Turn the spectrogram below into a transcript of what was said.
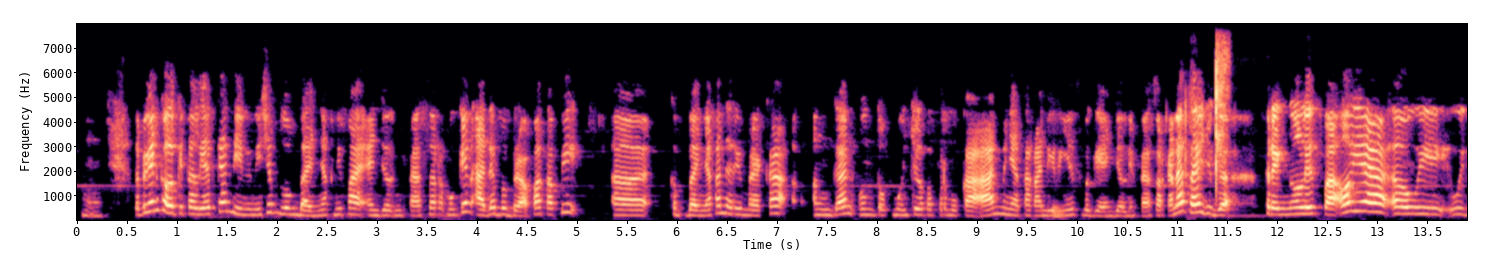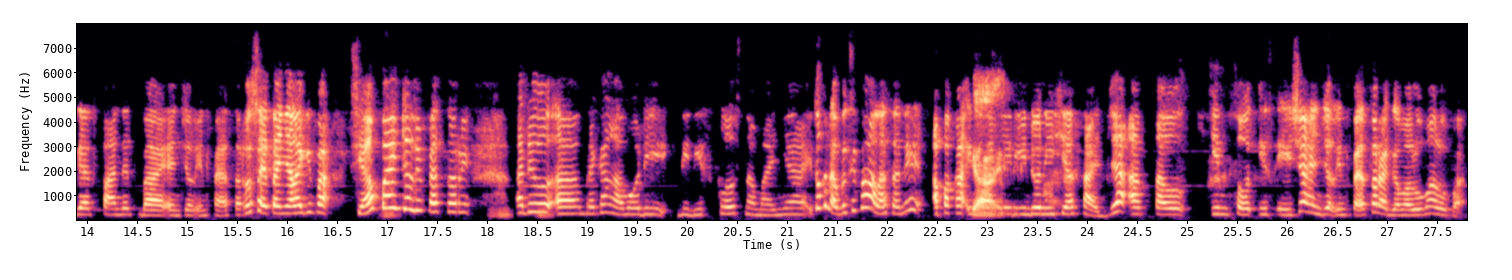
Hmm. Tapi kan kalau kita lihat kan di Indonesia belum banyak nih Pak angel investor. Mungkin ada beberapa tapi uh, kebanyakan dari mereka enggan untuk muncul ke permukaan menyatakan hmm. dirinya sebagai angel investor. Karena saya juga sering nulis Pak, oh ya yeah, uh, we we get funded by angel investor. Terus saya tanya lagi Pak, siapa hmm. angel investornya? Aduh, uh, mereka nggak mau di di disclose namanya. Itu kenapa sih Pak alasannya? Apakah itu ya, di Indonesia saja atau in Southeast Asia angel investor agak malu-malu pak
